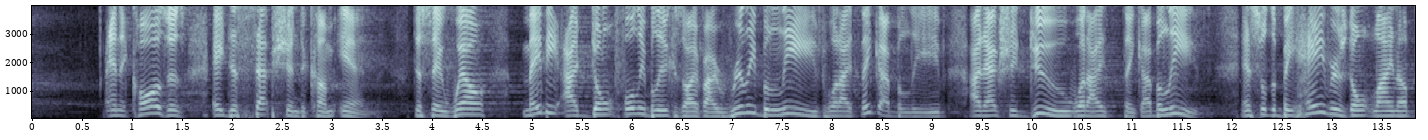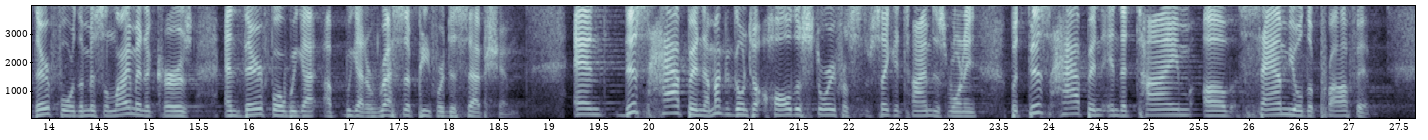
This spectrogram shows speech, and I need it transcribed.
And it causes a deception to come in to say, well, maybe I don't fully believe because if I really believed what I think I believe, I'd actually do what I think I believed. And so the behaviors don't line up, therefore the misalignment occurs, and therefore we got a, we got a recipe for deception. And this happened, I'm not going to go into all the story for sake of time this morning, but this happened in the time of Samuel the prophet.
